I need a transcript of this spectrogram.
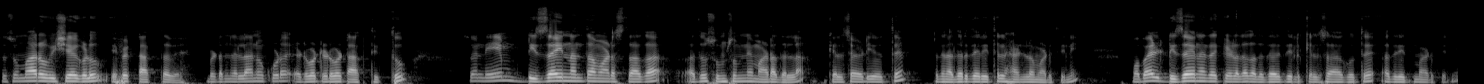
ಸೊ ಸುಮಾರು ವಿಷಯಗಳು ಎಫೆಕ್ಟ್ ಆಗ್ತವೆ. ಬಟ್ ಅದನ್ನೆಲ್ಲನೂ ಕೂಡ ಎಡವಟ್ ಎಡವಟ್ ಆಗ್ತಿತ್ತು. ಸೊ ನೇಮ್ ಡಿಸೈನ್ ಅಂತ ಮಾಡಿಸಿದಾಗ ಅದು ಸುಮ್ಮ ಸುಮ್ಮನೆ ಮಾಡೋದಲ್ಲ. ಕೆಲಸ ಹಿಡಿಯುತ್ತೆ. ಅದನ್ನು ಅದರದೇ ರೀತಿಯಲ್ಲಿ ಹ್ಯಾಂಡ್ಲ್ ಮಾಡ್ತೀನಿ. ಮೊಬೈಲ್ ಡಿಸೈನ್ ಅಂತ ಕೇಳಿದಾಗ ಅದು ರೀತಿಯಲ್ಲಿ ಕೆಲಸ ಆಗುತ್ತೆ. ಅದ್ರ ಇದು ಮಾಡ್ತೀನಿ.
